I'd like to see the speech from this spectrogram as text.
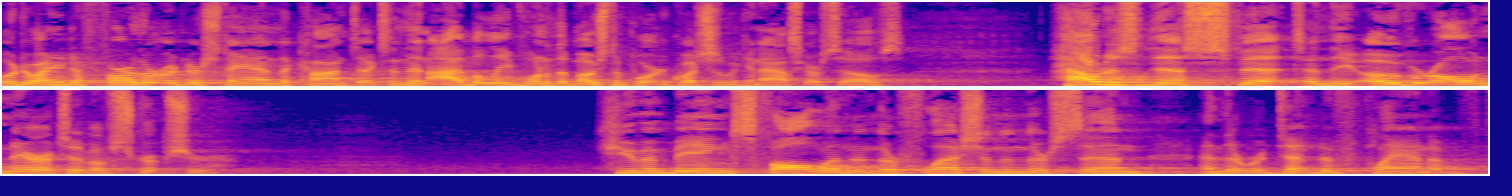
or do I need to further understand the context? And then I believe one of the most important questions we can ask ourselves how does this fit in the overall narrative of Scripture? Human beings fallen in their flesh and in their sin, and the redemptive plan of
